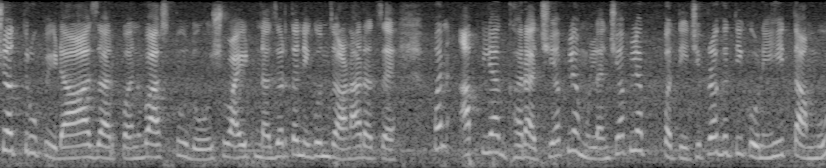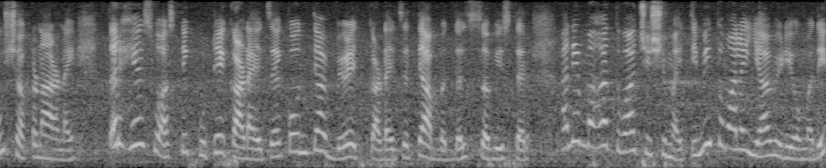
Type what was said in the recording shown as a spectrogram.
शत्रुपीडा आजारपण वास्तुदोष वाईट नजर तर निघून जाणारच आहे. पण आपल्या घराची आपल्या मुलांची आपल्या पतीची प्रगती कोणीही थांबवू शकणार नाही. तर हे स्वास्तिक कुठे काढायचं आहे कोणत्या वेळेत काढायचं त्याबद्दल सविस्तर आणि महत्त्वाची अशी माहिती मी तुम्हाला या व्हिडिओमध्ये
